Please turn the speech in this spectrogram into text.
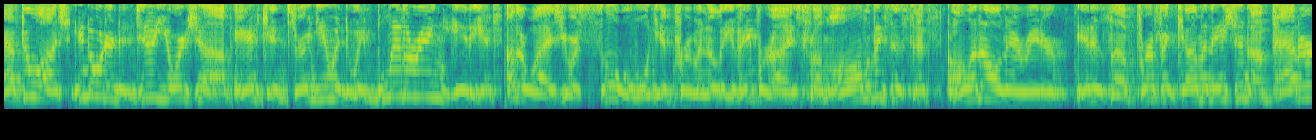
have to watch in order to do your job and can turn you into a blithering idiot. Otherwise, your soul will get permanently vaporized from all of existence. All in all, narrator, it is the perfect combination of patter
